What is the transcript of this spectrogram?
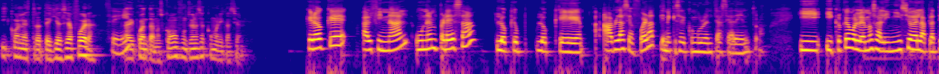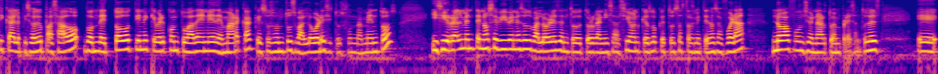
y con la estrategia hacia afuera. Sí. cuéntanos, ¿cómo funciona esa comunicación? Creo que al final una empresa lo que, lo que habla hacia afuera tiene que ser congruente hacia adentro. Y, y, creo que volvemos al inicio de la plática del episodio pasado, donde todo tiene que ver con tu ADN de marca, que esos son tus valores y tus fundamentos. Y si realmente no se viven esos valores dentro de tu organización, que es lo que tú estás transmitiendo hacia afuera, no va a funcionar tu empresa. Entonces, eh,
